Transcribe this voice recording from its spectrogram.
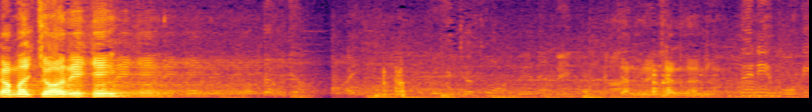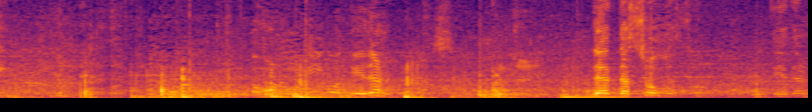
ਕਮਲ ਚੌਧਰੀ ਜੀ। ਦੱਸੋ ਦੇ ਦੇਣ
